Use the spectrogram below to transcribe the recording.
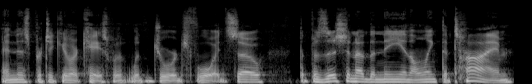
in this particular case with, with George Floyd. So the position of the knee and the length of time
